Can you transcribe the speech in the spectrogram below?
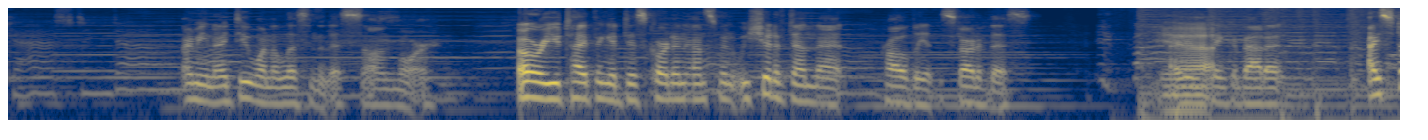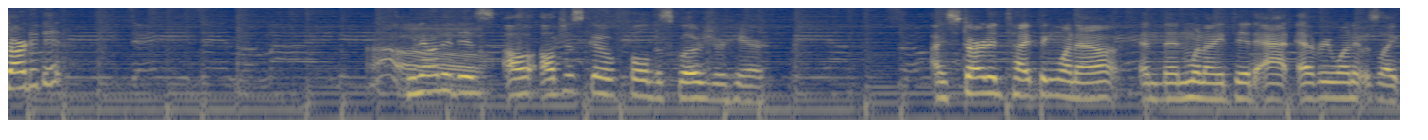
Casting down I mean, I do want to listen to this song more. Oh, are you typing a Discord announcement? We should have done that probably at the start of this. Yeah. I didn't think about it. I started it. You know what it is? I'll I'll just go full disclosure here. I started typing one out, and then when I did at everyone, it was like,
